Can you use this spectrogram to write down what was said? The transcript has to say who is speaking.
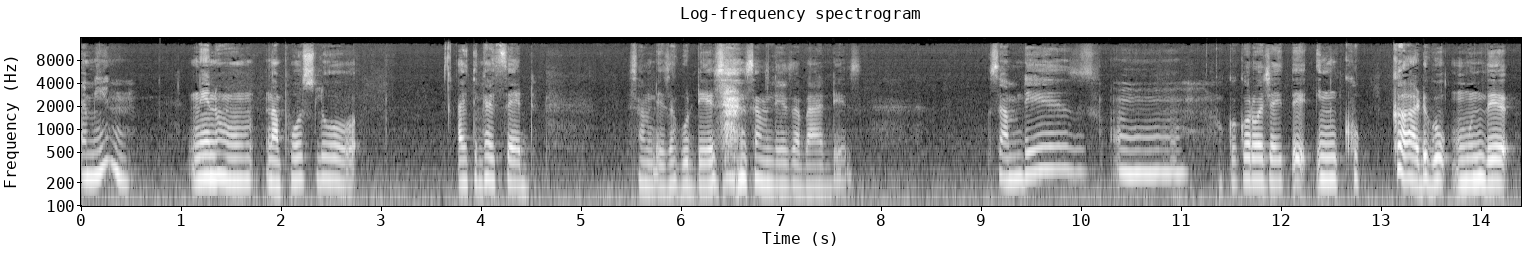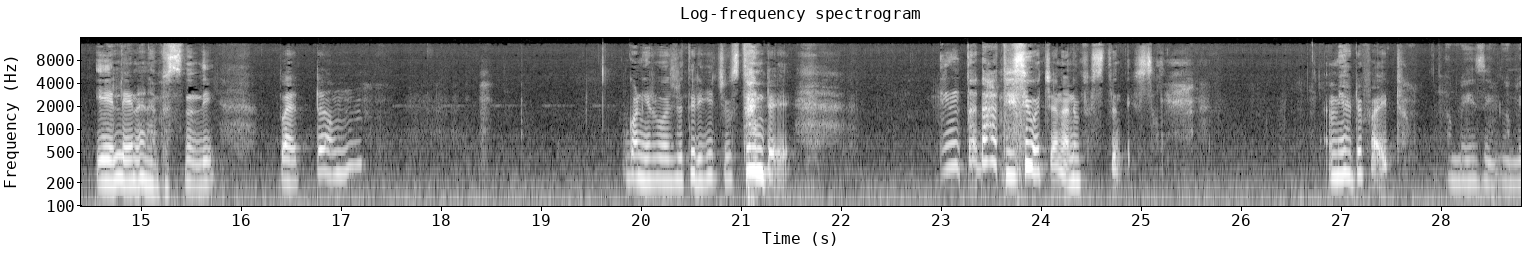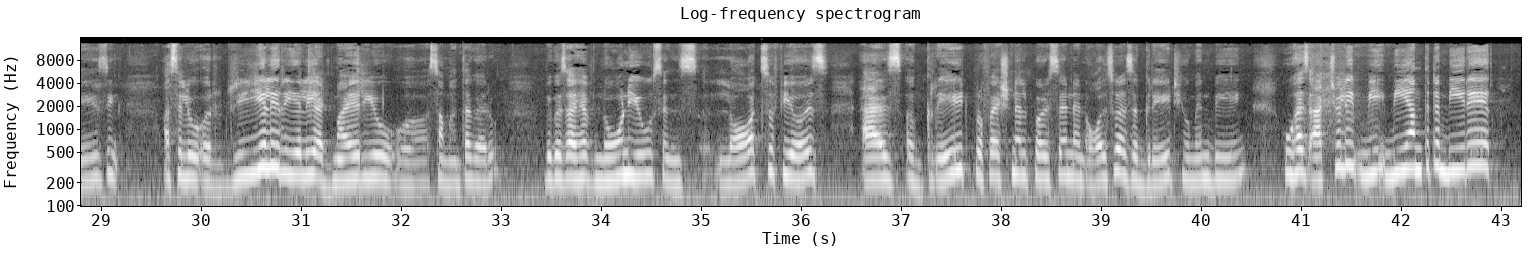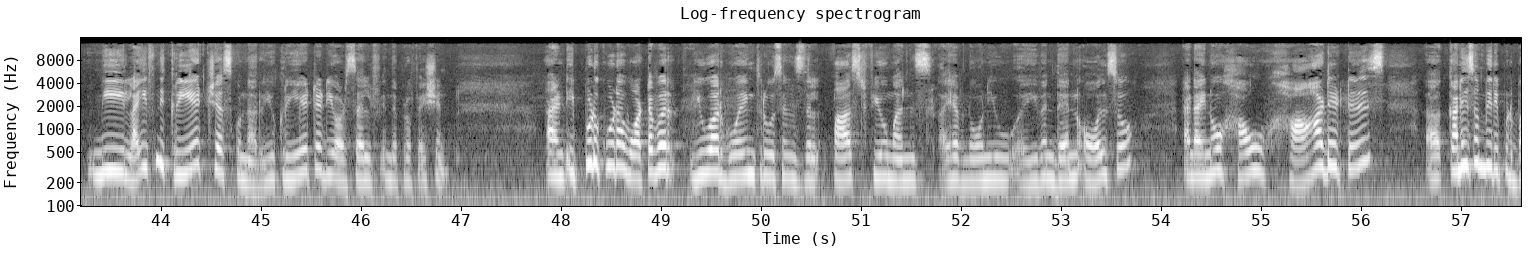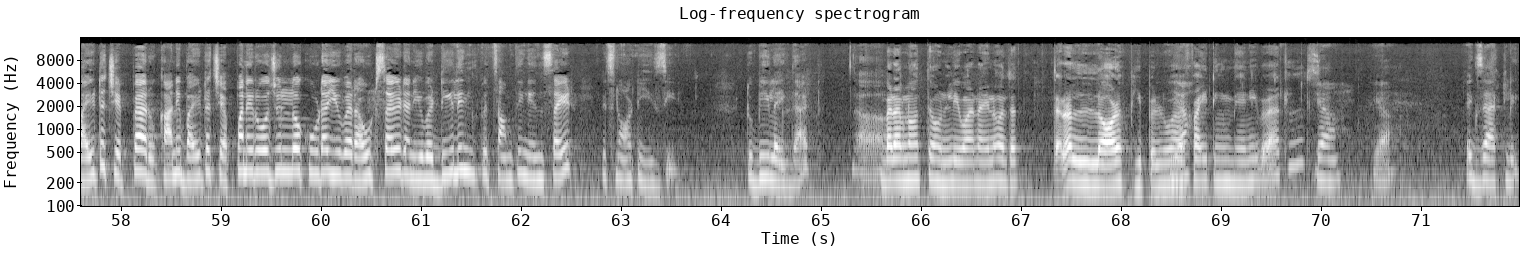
Speaker 1: I mean నేను నా పోస్ట్లో I think I said some days are good days some days are bad days some days ఒక్కొక్క రోజు అయితే ఇంకొక అడుగు ముందే వేయలేనని అనిపిస్తుంది బట్ um, కొన్ని రోజులు తిరిగి చూస్తుంటే ఇంత దాటేసి వచ్చాను అనిపిస్తుంది సో ఐమ్ మీ ఫైట్
Speaker 2: అమేజింగ్ అమేజింగ్ అసలు really really admire you Samantha garu. Because I have known you since lots of years as a great professional person and also as a great human being who has actually మీ మీ అంతటా మీరే మీ లైఫ్ని create చేసుకున్నారు. You created yourself in the profession and ఇప్పుడు కూడా whatever you are going through since the past few months I have known you even then also and I know how hard it is కనీసం మీరు ఇప్పుడు బయట చెప్పారు కానీ బయట చెప్పని రోజుల్లో కూడా you are outside and you are dealing with something inside it's not easy to be like that
Speaker 1: the only one. I know that there are a lot of people who
Speaker 2: Yeah.
Speaker 1: are fighting many battles.
Speaker 2: Yeah yeah exactly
